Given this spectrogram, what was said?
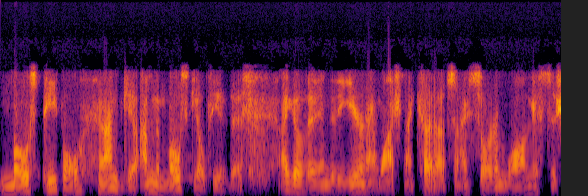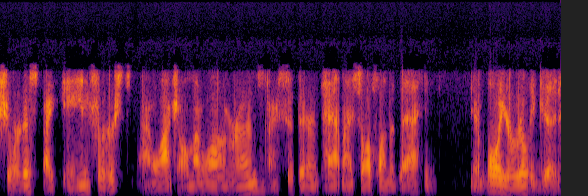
most people, and I'm I'm the most guilty of this. I go to the end of the year and I watch my cutups and I sort them longest to shortest by gain first. I watch all my long runs and I sit there and pat myself on the back and you know, boy, you're really good.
